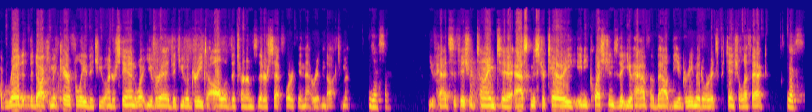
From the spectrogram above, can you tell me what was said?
have read the document carefully, that you understand what you've read, that you agree to all of the terms that are set forth in that written document. yes, sir. You've had sufficient time to ask Mr. Terry any questions that you have about the agreement or its potential effect. Yes,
